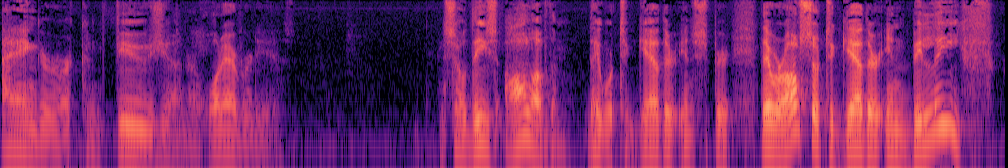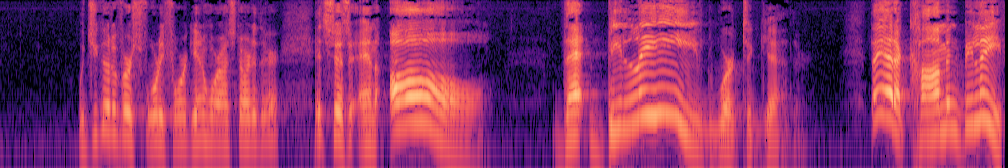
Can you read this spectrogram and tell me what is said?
anger or confusion or whatever it is. And so these, all of them, they were together in spirit. They were also together in belief. Would you go to verse 44 again where I started there? It says, And all that believed were together they had a common belief.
